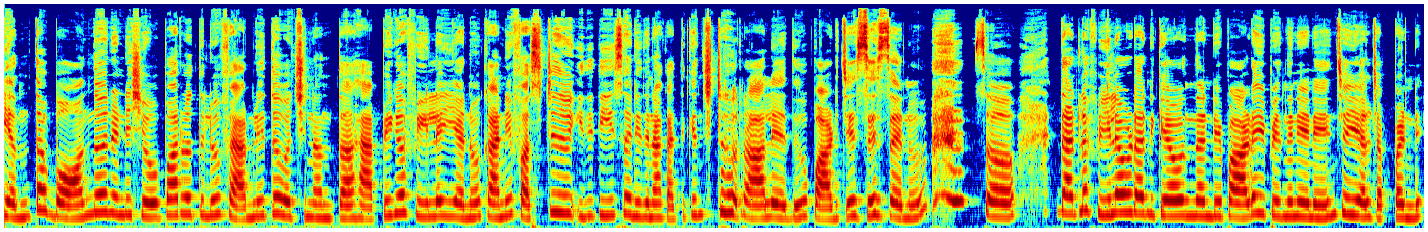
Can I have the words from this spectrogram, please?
ఎంత బాగుందోనండి. శివపార్వతులు ఫ్యామిలీతో వచ్చినంత హ్యాపీగా ఫీల్ అయ్యాను. కానీ ఫస్ట్ ఇది తీసాను. ఇది నాకు అతికించడం రాలేదు. పాడు చేసేసాను. సో దాంట్లో ఫీల్ అవ్వడానికి ఏముందండి? పాడైపోయింది. నేనేం చెయ్యాలి చెప్పండి.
